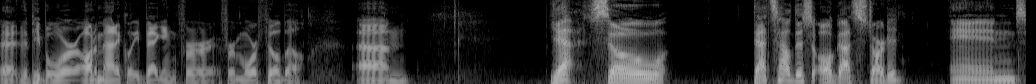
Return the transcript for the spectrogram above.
uh, the people were automatically begging for for more Phil Bell. Um, yeah, so that's how this all got started, and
